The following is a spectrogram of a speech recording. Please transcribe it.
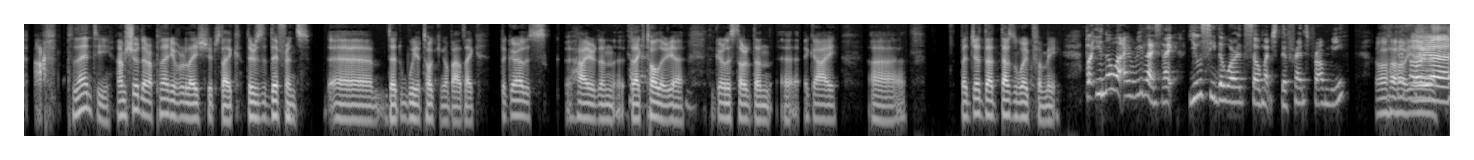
uh, uh, plenty. I'm sure there are plenty of relationships. Like there's a difference uh, that we're talking about. Like the girl is higher than like taller. Yeah, Mm. the girl is taller than uh, a guy. Uh, but just that doesn't work for me. But you know what? I realized like you see the world so much different from me Oh, oh yeah. Oh yeah.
